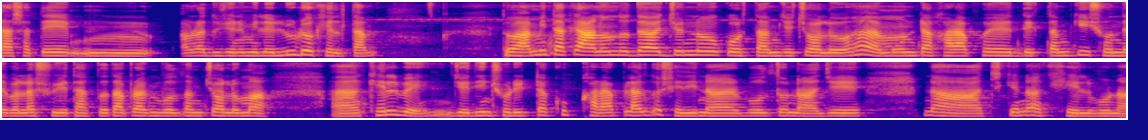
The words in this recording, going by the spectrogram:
তার সাথে আমরা দুজনে মিলে লুডো খেলতাম। তো আমি তাকে আনন্দ দেওয়ার জন্য করতাম যে, চলো। হ্যাঁ মনটা খারাপ হয়ে দেখতাম কি, সন্ধেবেলা শুয়ে থাকতো। তারপর আমি বলতাম, চলো মা খেলবে। যেদিন শরীরটা খুব খারাপ লাগতো, সেদিন আর বলতো না যে, না, আজকে না খেলব না।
